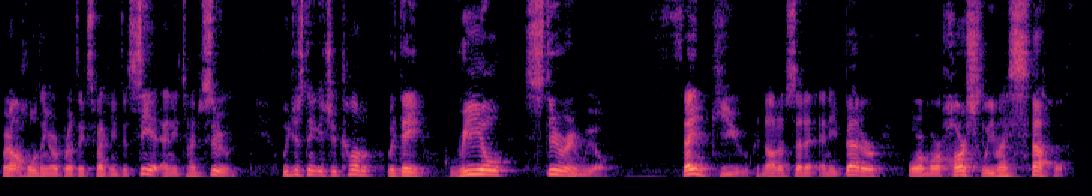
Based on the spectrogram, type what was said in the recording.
we're not holding our breath expecting to see it anytime soon. We just think it should come with a real steering wheel. Thank you. Could not have said it any better or more harshly myself.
